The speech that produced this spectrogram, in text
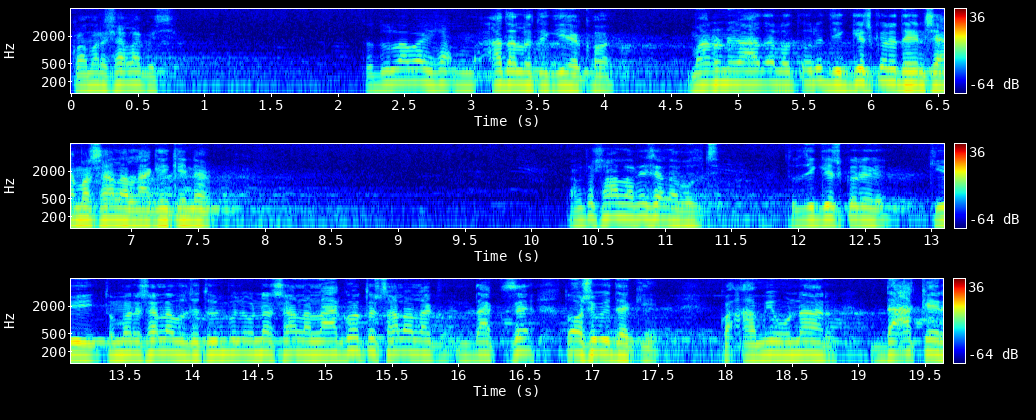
কমার শালা কইছে। তো দুলাভাই আদালতে গিয়ে কয়, মাননীয় আদালত, ওরে জিজ্ঞেস করে দেখেন সে আমার শালা লাগে কিনা? আমি তো শালা রে শালা বলছি। তো জিজ্ঞেস করে, কি তোমার শালা বলছে? তুমি বলে, ওনার শালা লাগো, তো শালা ডাকছে, তো অসুবিধা কি? আমি ওনার ডাকের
